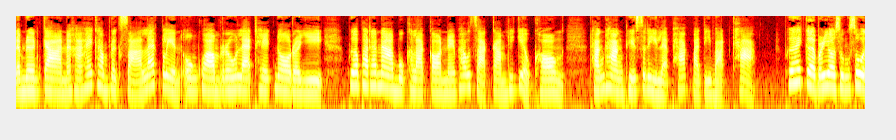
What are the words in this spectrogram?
ดำเนินการนะคะให้คำปรึกษาแลกเปลี่ยนองค์ความรู้และเทคโนโลยี เพื่อพัฒนาบุคลากรในภาคอุตสาหกรรมที่เกี่ยวข้อง ทั้งทางทฤษฎีและภาคปฏิบัติค่ะ เพื่อให้เกิดประโยชน์สูงสุด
